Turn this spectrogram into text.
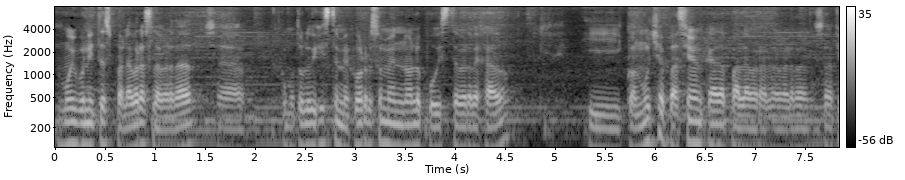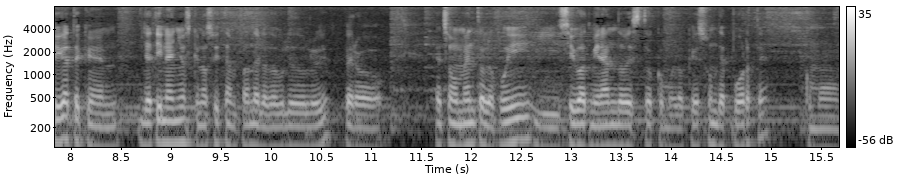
muy bonitas palabras, la verdad. O sea, como tú lo dijiste, mejor resumen no lo pudiste haber dejado. Y con mucha pasión cada palabra, la verdad. O sea, fíjate que ya tiene años que no soy tan fan de la WWE, pero en su momento lo fui y sigo admirando esto como lo que es un deporte, como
